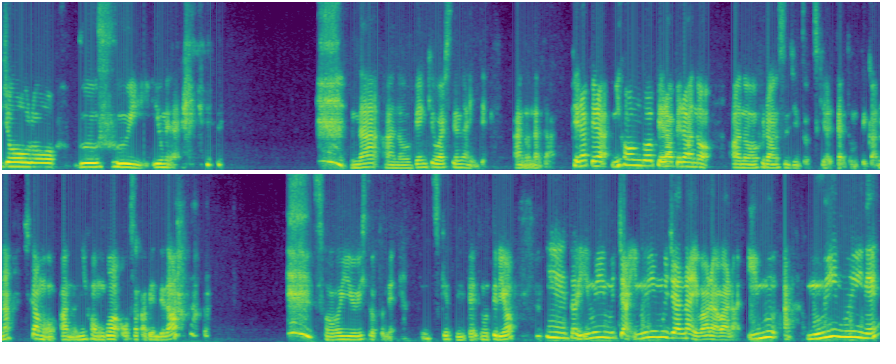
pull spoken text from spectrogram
ジョロブフイ。読めない。な、あの、勉強はしてないんで、あの、なんだ、ペラペラ、日本語ペラペラの、あの、フランス人と付き合いたいと思ってるかな。しかも、あの、日本語は大阪弁でな。そういう人とね、つけてみたいと思ってるよ。えっ、ー、と、イムイムちゃん、イムイムじゃない、わらわら。イム、あ、ムイムイね。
